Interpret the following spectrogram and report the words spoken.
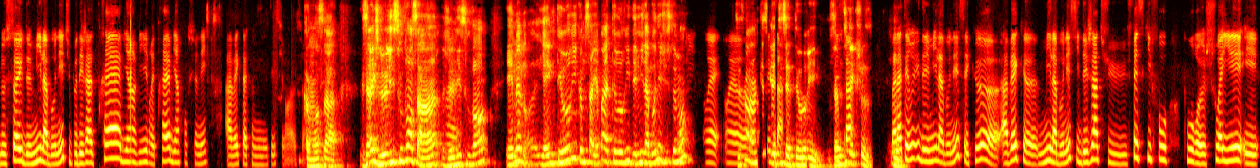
le seuil de 1000 abonnés, tu peux déjà très bien vivre et très bien fonctionner avec ta communauté sur. Comment ça? C'est vrai que je le lis souvent, ça. Hein je le lis souvent. Et même, il y a une théorie comme ça. Il n'y a pas la théorie des 1000 abonnés, justement? Ouais, ouais. C'est ça, hein Qu'est-ce qu'elle dit, cette théorie? Ça me dit quelque chose. Bah, La théorie des 1000 abonnés, c'est que euh, avec 1000 euh, abonnés, si déjà tu fais ce qu'il faut pour euh, choyer et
